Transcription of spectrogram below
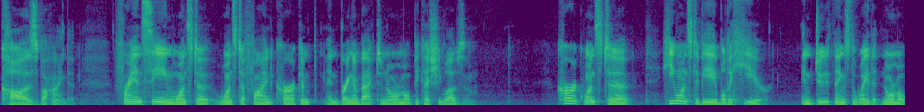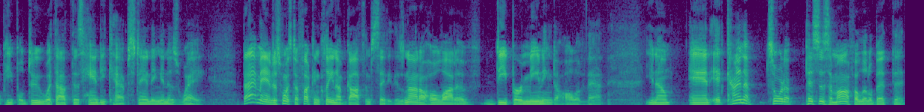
cause behind it. Francine wants to wants to find Kirk and, and bring him back to normal because she loves him. Kirk wants to he wants to be able to hear and do things the way that normal people do without this handicap standing in his way. Batman just wants to fucking clean up Gotham City. There's not a whole lot of deeper meaning to all of that. You know, and it kind of sort of pisses him off a little bit that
